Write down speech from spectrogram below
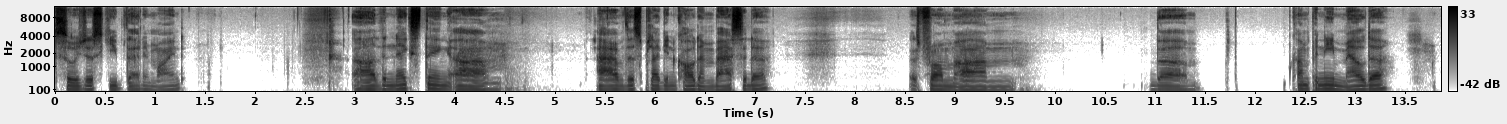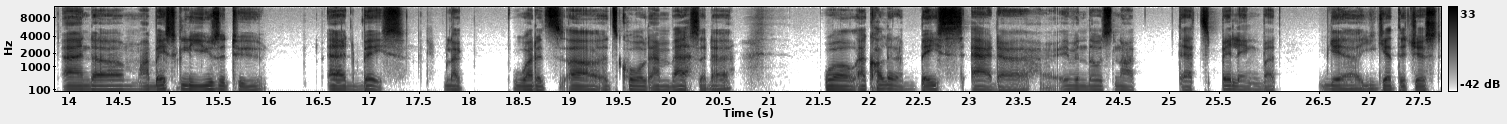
so just keep that in mind uh the next thing um I have this plugin called MBassador it's from um the company Melda and um I basically use it to add bass like what it's uh it's called MBassador. Well i call it a bass adder even though it's not that spelling but yeah you get the gist.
